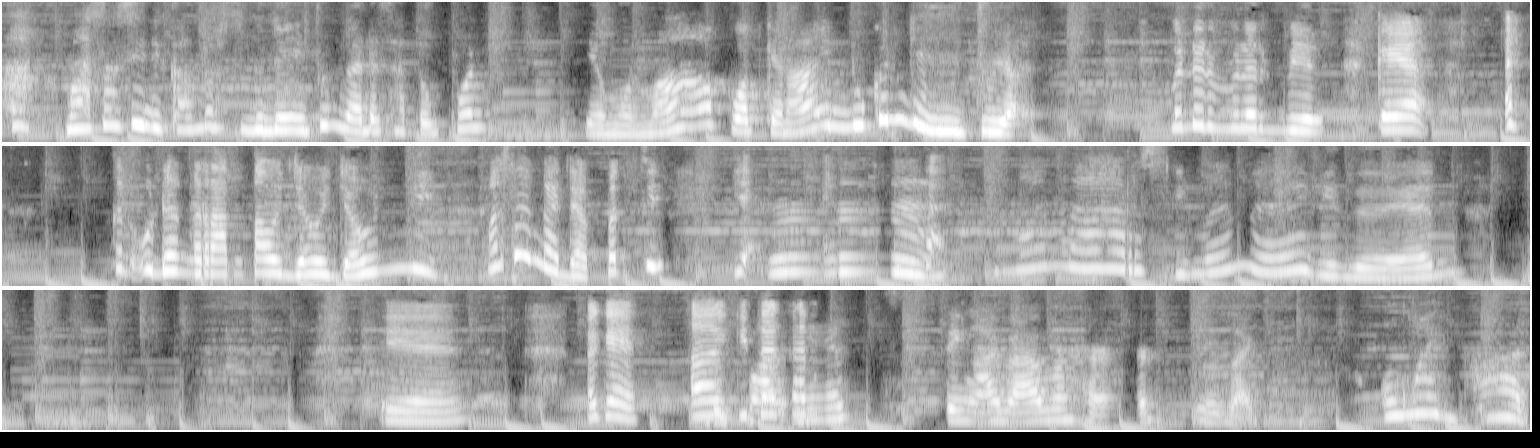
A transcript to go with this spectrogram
Hah, masa sih di kantor segede itu nggak ada satupun ya mohon maaf what can I do? Kan gitu ya. Bener-bener Bill kayak eh kan udah ngerantau jauh-jauh nih. Masa nggak dapet sih? Ya Hmm. kita gimana? Harus gimana? Gitu kan. Ya oke eh, The kita kan thing I've ever heard was like oh my god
